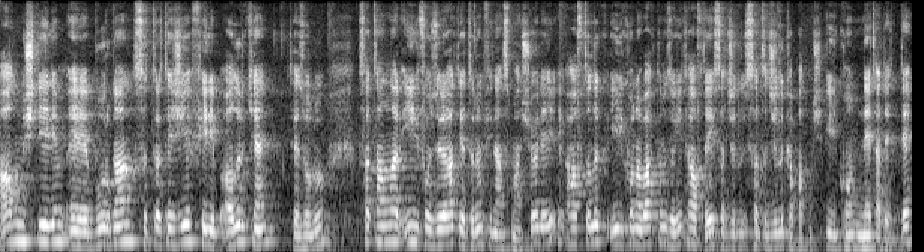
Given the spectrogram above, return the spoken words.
almış diyelim. E, Burgan Strateji Philip alırken Tezol'u satanlar Info Ziraat Yatırım Finansman. Şöyle haftalık ilk ona baktığımız vakit haftayı satıcılık, satıcılık kapatmış. İlk on net adette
